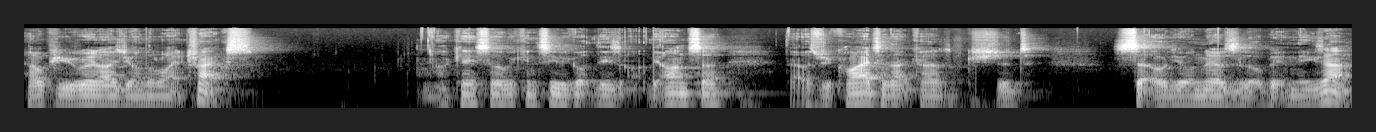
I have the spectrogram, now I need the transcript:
help you realize you're on the right tracks. Okay, so we can see we got these the answer that was required, so that card should settle your nerves a little bit in the exam.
